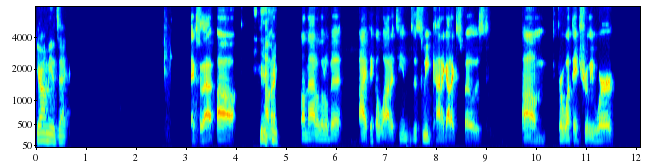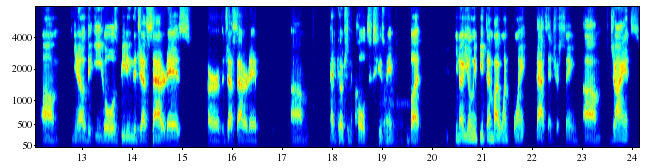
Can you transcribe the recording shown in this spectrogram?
You're on mute, Zach. Thanks for that. Uh, I'm gonna on that a little bit. I think a lot of teams this week kind of got exposed um, for what they truly were. Um, you know, the Eagles beating the Jeff Saturdays or the Jeff Saturday um, head coach in the Colts, excuse me. But you know, you only beat them by one point. That's interesting. Um, Giants,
